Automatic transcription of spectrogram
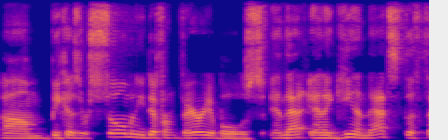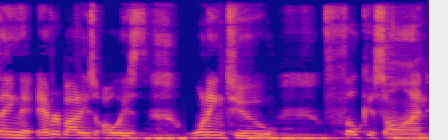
um, because there's so many different variables, and that and again, that's the thing that everybody's always wanting to focus on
